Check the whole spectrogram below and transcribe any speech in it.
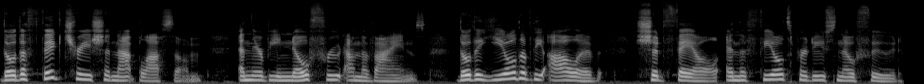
Though the fig tree should not blossom, and there be no fruit on the vines, though the yield of the olive should fail, and the fields produce no food,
